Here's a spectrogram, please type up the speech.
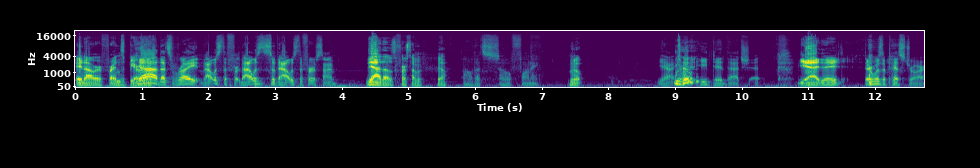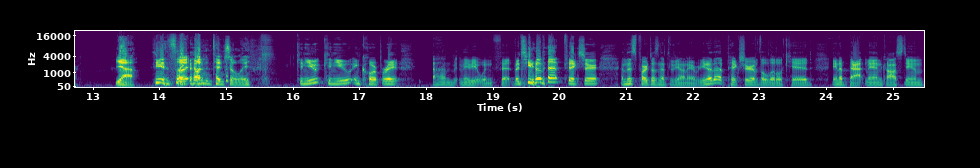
in our friend's bureau. Yeah, that's right. That was the fir- that was so that was the first time. Yeah, that was the first time. Yeah. Oh, that's so funny. Yep. Yeah, he did, he did that shit. Yeah, dude. There was a piss drawer. Yeah. it's like that. unintentionally. Can you can you incorporate? Um, maybe it wouldn't fit, but you know that picture, and this part doesn't have to be on air. But you know that picture of the little kid in a Batman costume.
